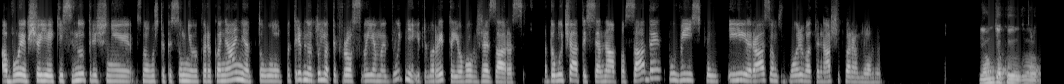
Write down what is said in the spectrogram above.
або якщо є якісь внутрішні знову ж таки сумніви, переконання, то потрібно думати про своє майбутнє і творити його вже зараз, долучатися на посади у війську і разом зборювати нашу перемогу. Я вам дякую за,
